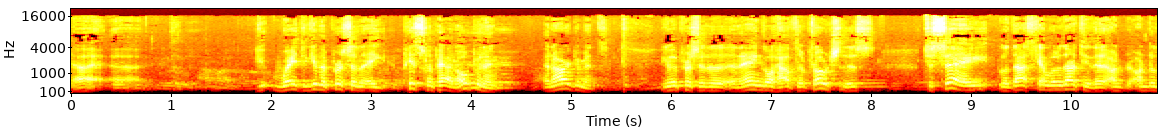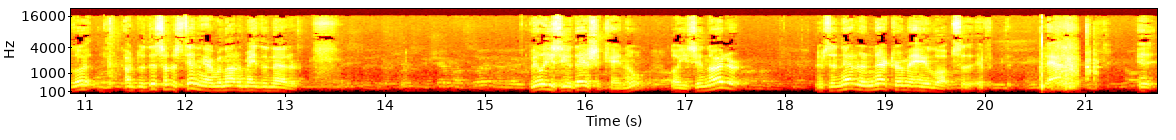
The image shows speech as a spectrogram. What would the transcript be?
uh, uh, way to give the person a piston pad, an opening, an argument, give the person a, an angle how to approach this. To say that under, under, the, under this understanding, I would not have made the netter. Will you see a deshakenu? Lo a netter. There's a netter nekram eilop. So if that it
